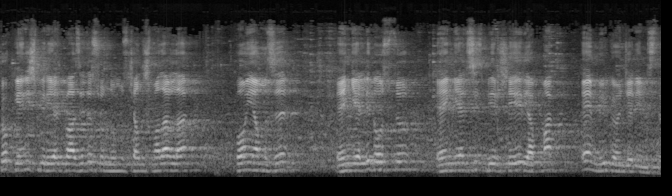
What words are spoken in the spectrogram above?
çok geniş bir yelpazede sunduğumuz çalışmalarla Konya'mızı engelli dostu, engelsiz bir şehir yapmak en büyük önceliğimizdir.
